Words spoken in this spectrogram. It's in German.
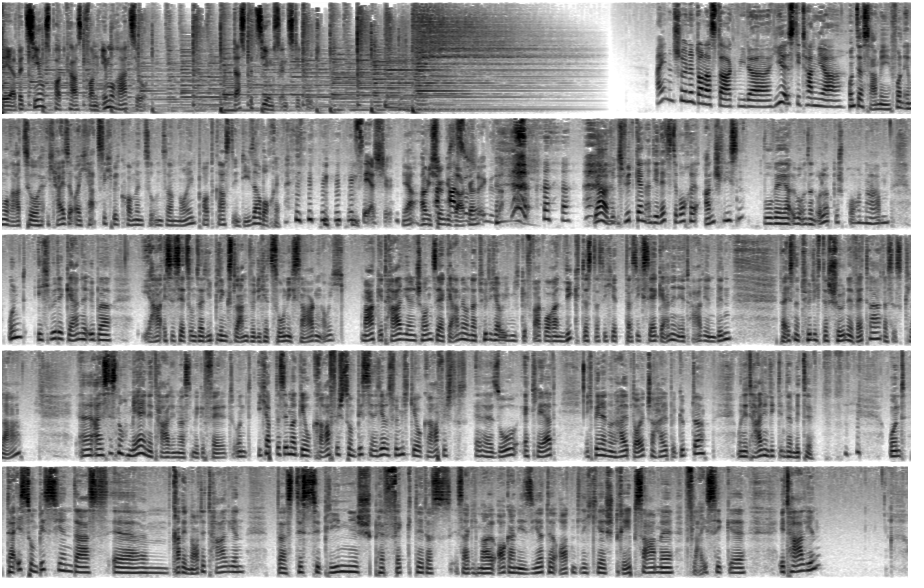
der Beziehungspodcast von Emoratio, das Beziehungsinstitut. Einen schönen Donnerstag wieder. Hier ist die Tanja. Und der Sami von Emoratio. Ich heiße euch herzlich willkommen zu unserem neuen Podcast in dieser Woche. Sehr schön. Ja, habe ich schön gesagt. Hast du schön gesagt. Ja, ich würde gerne an die letzte Woche anschließen, wo wir ja über unseren Urlaub gesprochen haben. Und ich würde gerne über, ja, es ist jetzt unser Lieblingsland, würde ich jetzt so nicht sagen, aber ich mag Italien schon sehr gerne und natürlich habe ich mich gefragt, woran liegt es, dass ich, jetzt, dass ich sehr gerne in Italien bin. Da ist natürlich das schöne Wetter, das ist klar. Äh, aber es ist noch mehr in Italien, was mir gefällt. Und ich habe das immer geografisch so ein bisschen, ich habe es für mich geografisch äh, so erklärt. Ich bin ja nun halb Deutscher, halb Ägypter und Italien liegt in der Mitte. Und da ist so ein bisschen das, ähm, gerade in Norditalien, das disziplinisch perfekte, das, sage ich mal, organisierte, ordentliche, strebsame, fleißige Italien.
